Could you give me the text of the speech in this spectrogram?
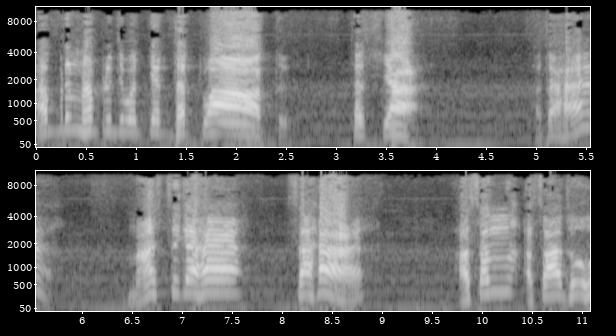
अब्रह्मप्रतिपत्त्यर्थत्वात् तस्य। अतः नास्तिकः सः असन् असाधुः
